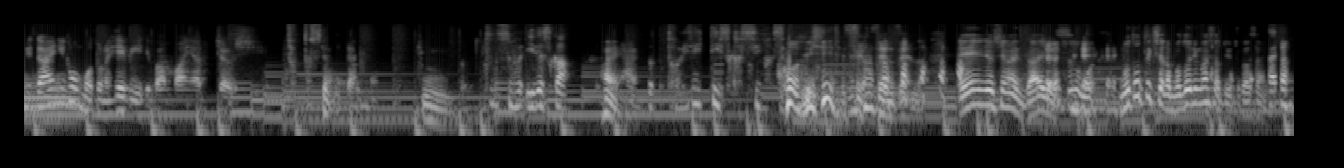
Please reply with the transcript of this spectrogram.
で大日本もそのヘビーでバンバンやっちゃうし、ちょっとすうん。ちょっとすみません、いいですか？はい。トイレ行っていいですか？すいません。いいですよ、全然。遠慮しないで大丈夫です。すぐも戻ってきたら戻りましたと言ってくださいね。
